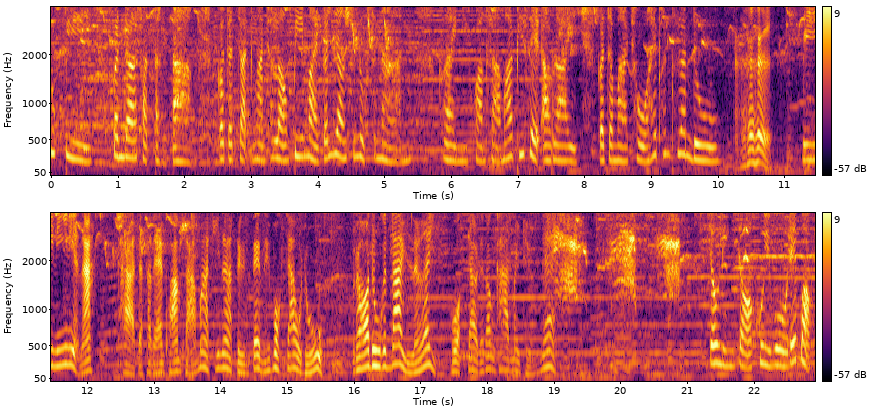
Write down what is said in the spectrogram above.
ทุกๆปี บรรดาสัตว์ต่างๆ ก็จะจัดงานฉลองปีใหม่กันอย่างสนุกสนาน รมีความสามารถพิเศษอะไร ก็จะมาโชว์ให้เพื่อนๆดูเออปีนี้เนี่ยนะข้าจะแสดงความสามารถที่น่าตื่นเต้นให้พวกเจ้าดู รอดูกันได้เลย พวกเจ้าจะต้องคาดไม่ถึงแน่ เจ้าลิงจ๋อคุยโวได้บอกเ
